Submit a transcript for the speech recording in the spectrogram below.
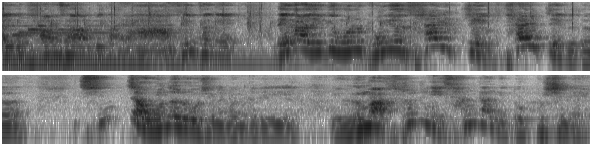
아이고 감사합니다. 야 세상에 내가 여기 오늘 공연 4일째 4일째거든. 오늘 오신 분들이 이 음악 수준이 상당히 높으시네요.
